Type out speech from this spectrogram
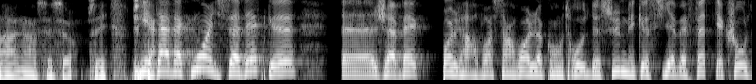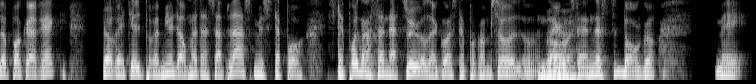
Ah non, c'est ça. Puis il quand- était avec moi, il savait que euh, j'avais pas sans avoir le contrôle dessus, mais que s'il avait fait quelque chose de pas correct, j'aurais été le premier à le remettre à sa place, mais c'était pas c'était pas dans sa nature, le gars, c'était pas comme ça. Ben ouais. C'était un bon gars. Mais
